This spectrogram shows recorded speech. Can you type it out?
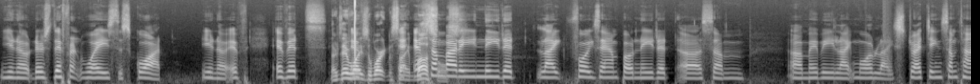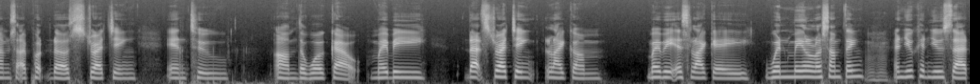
you know, there's different ways to squat. You know, if if it's There's different If- ways to work the same if muscles. somebody needed like for example needed uh some uh maybe like more like stretching sometimes i put the stretching into um the workout maybe that stretching like um maybe it's like a windmill or something hmm and you can use that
